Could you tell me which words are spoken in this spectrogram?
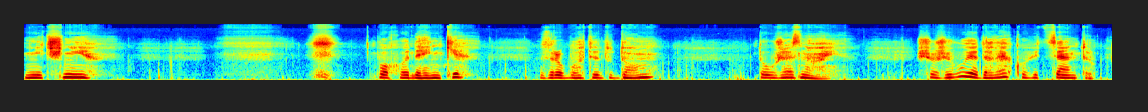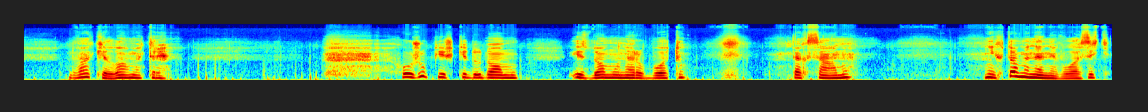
нічні походеньки з роботи додому, то вже знає, що живу я далеко від центру, два кілометри. Хожу пішки додому і з дому на роботу. Так само. Ніхто мене не возить.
